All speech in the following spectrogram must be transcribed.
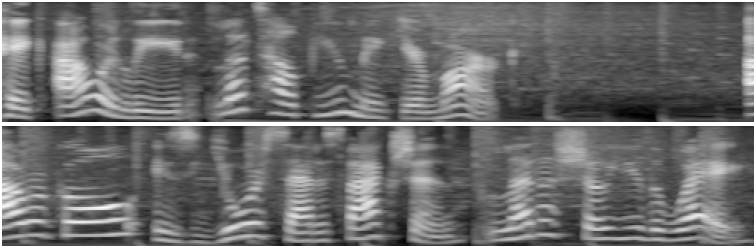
Take our lead, let's help you make your mark. Our goal is your satisfaction. Let us show you the way.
